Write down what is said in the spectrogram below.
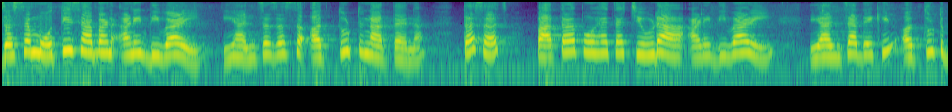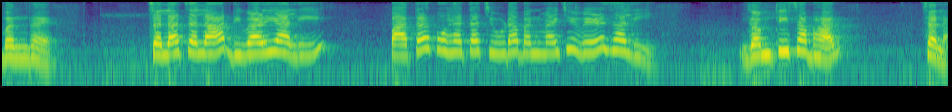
जसं मोती साबण आणि दिवाळी ह्यांचं जसं अतूट नातं आहे ना तसंच पातळ पोह्याचा चिवडा आणि दिवाळी यांचा देखील अतूट बंध आहे. चला चला दिवाळी आली. पातळ पोह्याचा चिवडा बनवायची वेळ झाली. गमतीचा भाग. चला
